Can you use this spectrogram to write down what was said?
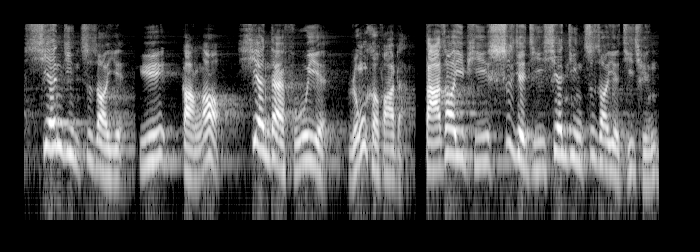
先进制造业与港澳现代服务业融合发展。打造一批世界级先进制造业集群。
